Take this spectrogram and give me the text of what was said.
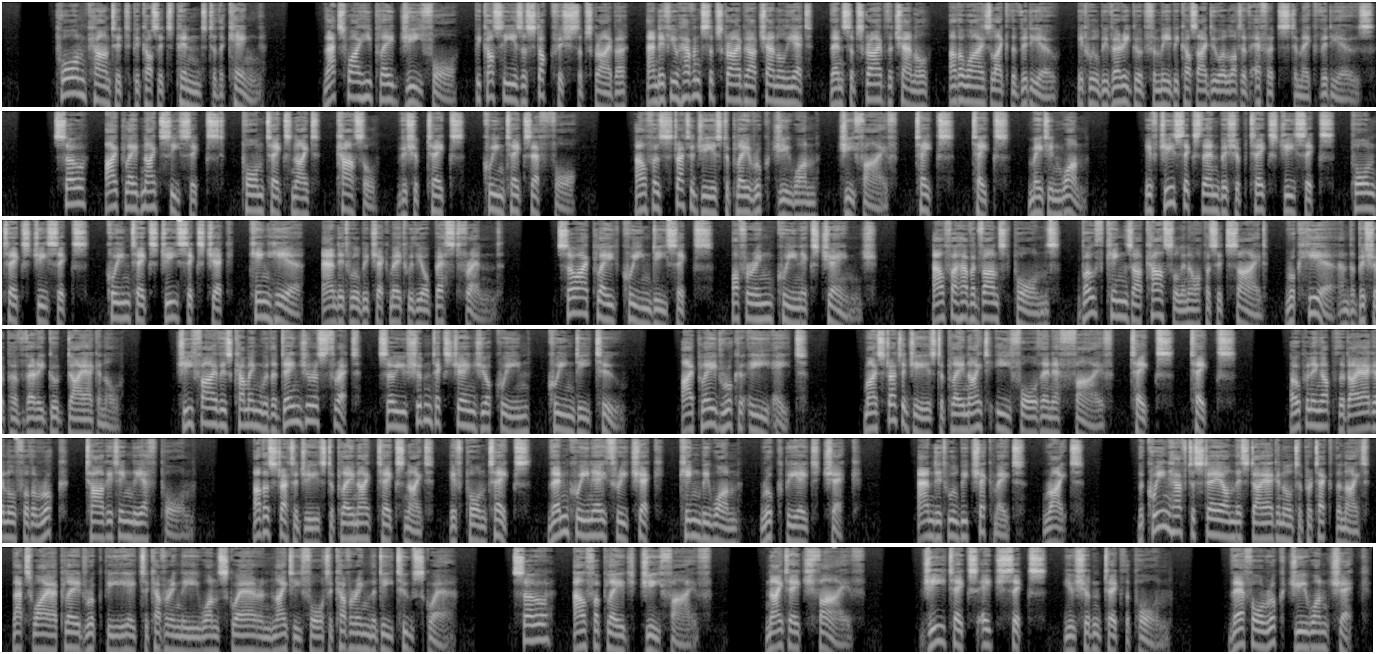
Pawn can't it because it's pinned to the king. That's why he played g4, because he is a Stockfish subscriber, and if you haven't subscribed our channel yet, then subscribe the channel, otherwise like the video, it will be very good for me because I do a lot of efforts to make videos. So, I played knight c6, pawn takes knight, castle, bishop takes, queen takes f4. Alpha's strategy is to play rook g1, g5, takes, takes, mate in 1. If g6 then bishop takes g6, pawn takes g6, queen takes g6 check, king here, and it will be checkmate with your best friend. So I played queen d6, offering queen exchange. Alpha have advanced pawns, both kings are castle in opposite side, rook here and the bishop have very good diagonal. g5 is coming with a dangerous threat, so you shouldn't exchange your queen, queen d2. I played rook e8. My strategy is to play knight e4 then f5, takes, takes. Opening up the diagonal for the rook, targeting the f-pawn. Other strategies to play knight takes knight, if pawn takes, then queen a3 check, king b1, rook b8 check. And it will be checkmate, right? The queen have to stay on this diagonal to protect the knight, that's why I played rook b8 to covering the e1 square and knight e4 to covering the d2 square. So, alpha played g5. Knight h5. g takes h6, you shouldn't take the pawn. Therefore rook g1 check.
